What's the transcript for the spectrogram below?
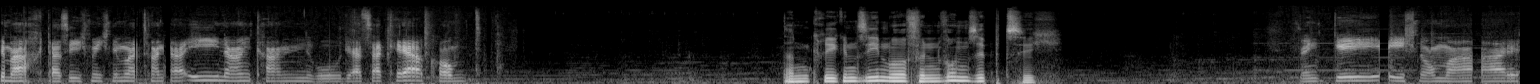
gemacht, dass ich mich nicht mehr dran erinnern kann, wo der Sack herkommt. Dann kriegen Sie nur 75. Dann gehe ich nochmal.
